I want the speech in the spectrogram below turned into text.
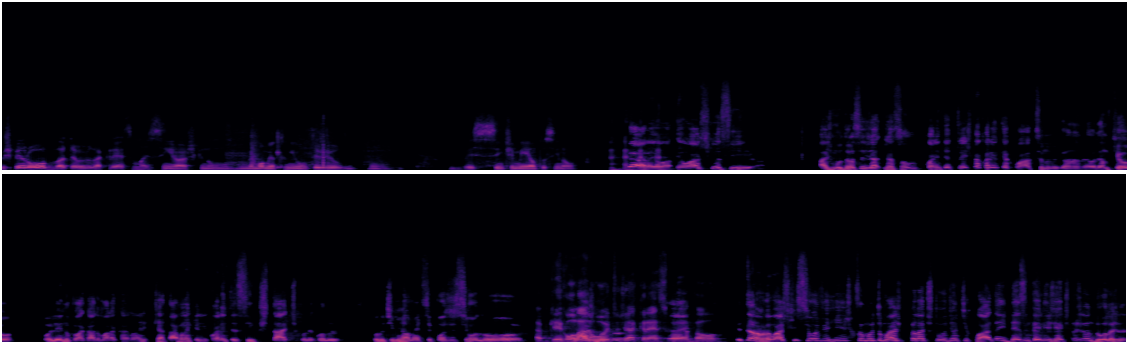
esperou até os acréscimos, mas assim, eu acho que num, no momento nenhum teve um, um, esse sentimento assim, não. Cara, eu, eu acho que assim, as mudanças já, já são 43 para 44, se eu não me engano. Né? Eu lembro que eu olhei no placar do Maracanã, já estava naquele 45 estático, né? Quando, quando o time realmente se posicionou. É porque rolaram oito de acréscimo, né? é. né? Então... então, eu acho que se houve risco foi muito mais pela atitude antiquada e desinteligente dos gandulas, né?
